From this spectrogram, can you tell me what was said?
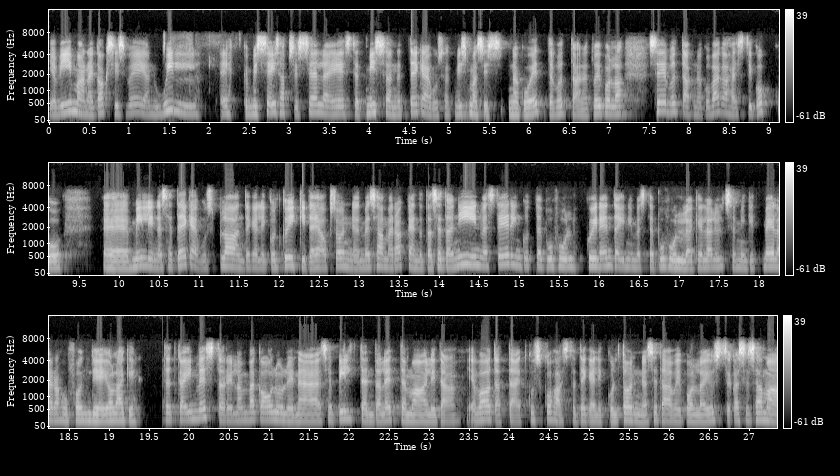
ja viimane kaks siis V on will ehk mis seisab siis selle eest, et mis on need tegevused, mis ma siis nagu ette võtan, et võib-olla see võtab nagu väga hästi kokku Eh, milline see tegevusplaan tegelikult kõikide jaoks on. Ja me saame rakendada seda nii investeeringute puhul kui nende inimeste puhul, kellel üldse mingit meelerahufondi ei olegi et ka investoril on väga oluline see pilt endale ette maalida ja vaadata, et kus kohas ta tegelikult on ja seda võib olla just see, ka seesama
